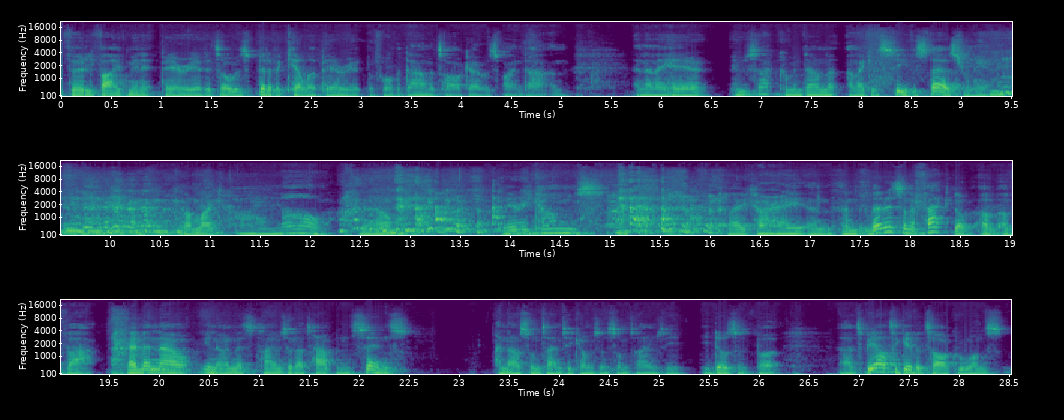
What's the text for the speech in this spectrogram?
35 minute period. It's always a bit of a killer period before the Dharma talk. I always find that. And, and then I hear, who's that coming down? The, and I can see the stairs from here. and I'm like, oh no, you know, here he comes. like, all right. And, and there is an effect of, of, of that. And then now, you know, and there's times that that's happened since. And now sometimes he comes and sometimes he, he doesn't. But uh, to be able to give a talk with one's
